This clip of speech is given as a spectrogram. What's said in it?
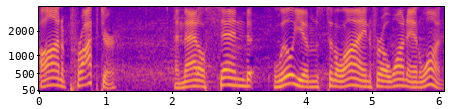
on Proctor. And that'll send Williams to the line for a one and one.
